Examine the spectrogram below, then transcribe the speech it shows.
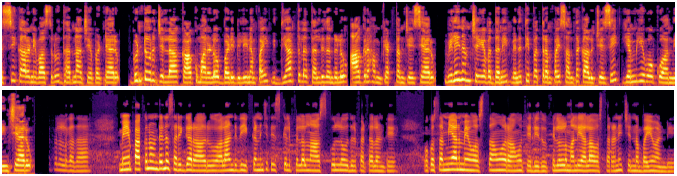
ఎస్సీ కాలనీ వాసులు ధర్నా చేపట్టారు. గుంటూరు జిల్లా కాకుమానలో బడి విలీనంపై విద్యార్థుల తల్లిదండ్రులు ఆగ్రహం వ్యక్తం చేశారు. విలీనం చేయవద్దని వినతి పత్రంపై సంతకాలు చేసి ఎంఈఓకు అందించారు. పిల్లలు కదా మేము పక్కన ఉంటేనే సరిగ్గా రారు. అలాంటిది ఇక్కడి నుంచి తీసుకెళ్ళి పిల్లల్ని ఆ స్కూల్లో వదిలిపెట్టాలంటే ఒక సమయాన్ని మేము వస్తామో రామో తెలియదు పిల్లలు మళ్ళీ ఎలా వస్తారని చిన్న భయం అండి.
